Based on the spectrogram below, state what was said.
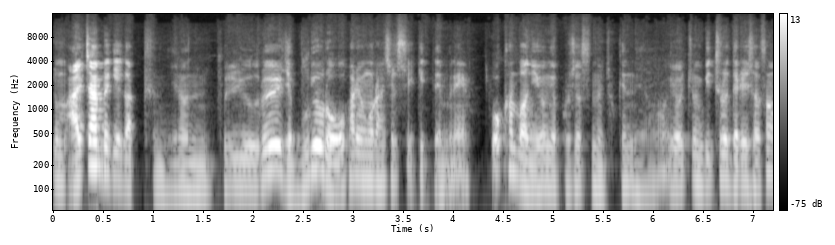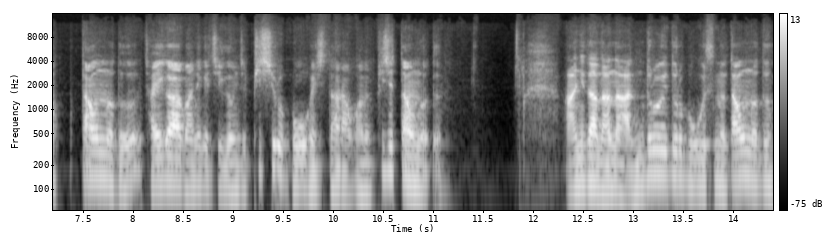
좀 알짜배기 같은 이런 분류를 이제 무료로 활용을 하실 수 있기 때문에 꼭 한번 이용해 보셨으면 좋겠네요. 좀 밑으로 내리셔서 다운로드, 자기가 만약에 지금 이제 PC로 보고 계시다라고 하면 PC 다운로드. 아니다, 나는 안드로이드로 보고 있으면 다운로드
